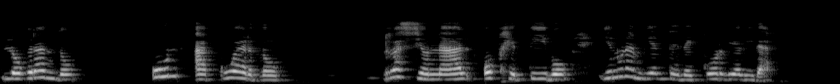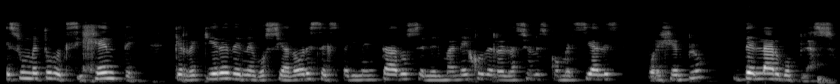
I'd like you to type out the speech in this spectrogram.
logrando un acuerdo racional, objetivo y en un ambiente de cordialidad. Es un método exigente que requiere de negociadores experimentados en el manejo de relaciones comerciales, por ejemplo, de largo plazo.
